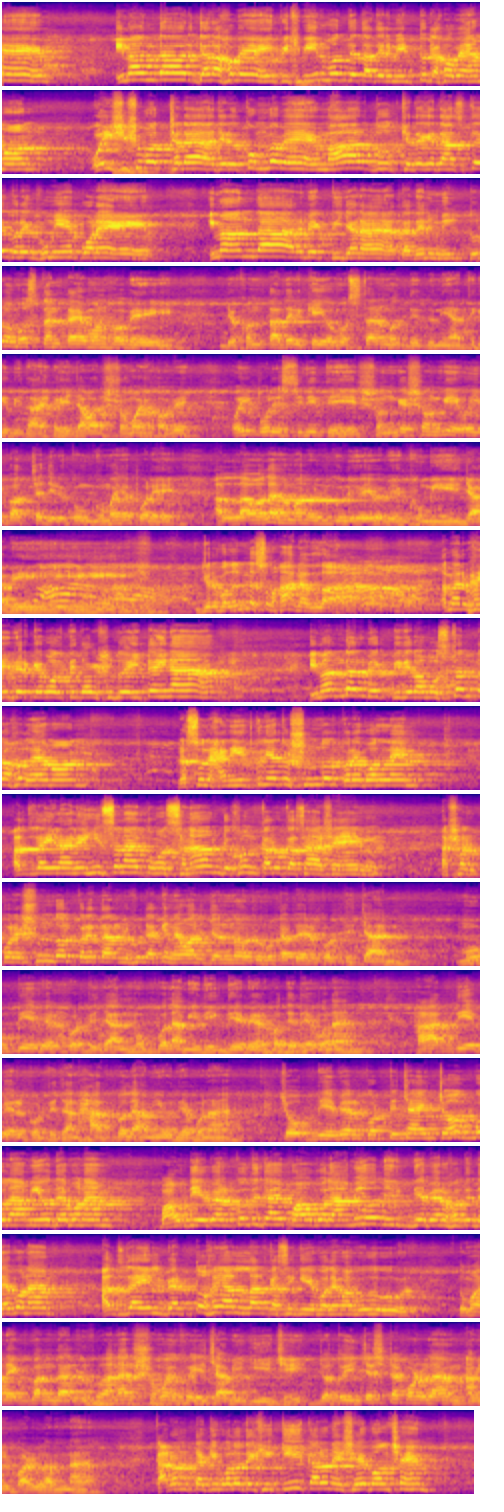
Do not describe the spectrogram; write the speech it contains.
ইমানদার যারা হবে, এই পৃথিবীর মধ্যে তাদের মৃত্যুটা হবে এমন। ওই শিশু বাচ্চাটা যেরকমভাবে মার দুধ খেতে খেতে আস্তে করে ঘুমিয়ে পড়ে। ইমানদার ব্যক্তি যারা, তাদের মৃত্যুর অবস্থানটা এমন হবে যখন তাদেরকে এই অবস্থার মধ্যে দুনিয়া থেকে বিদায় হয়ে যাওয়ার সময় হবে। ওই পরিস্থিতিতে সঙ্গে সঙ্গে ওই বাচ্চা যেরকম ঘুমায় পড়ে, আল্লাহওয়ালা মানুষগুলি এভাবে ঘুমিয়ে যাবে। জোরে বলেন না সুহান আল্লাহ আমার ভাইদেরকে বলতে চাই, শুধু এইটাই না, ইমানদার ব্যক্তিদের অবস্থানটা হলো এমন রাসুল হাদিসগুলি এত সুন্দর করে বললেন, আজরাইল আলহি সালাম যখন কারও কাছে আসেন, আসার পরে সুন্দর করে তার রুহুটাকে নেওয়ার জন্য রুহুটা বের করতে চান, মুখ দিয়ে বের করতে চান, মুখ বলে আমি দিক দিয়ে বের হতে দেব না, হাত দিয়ে বের করতে চান, হাত বলে আমিও দেব না, চোখ দিয়ে বের করতে চাই চোখ বলে আমিও দেব না, পাও দিয়ে বের করতে চাই পাও বলে আমিও দিক দিয়ে বের হতে দেব না আজরাইল ব্যর্থ হয়ে আল্লাহর কাছে গিয়ে বলে, মাবুদ, তোমার এক বান্দার রুহু আনার সময় হয়েছে, আমি গিয়েছি। যতই চেষ্টা করলাম, আমি পারলাম না। কারণটা কি বলো দেখি, কি কারণে? সে বলছে,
